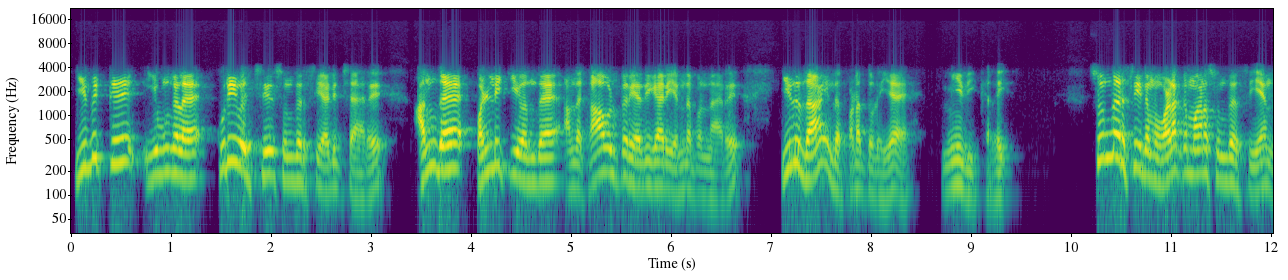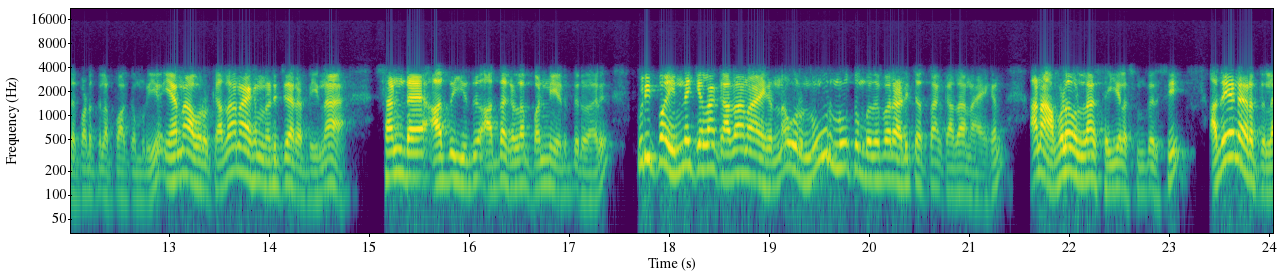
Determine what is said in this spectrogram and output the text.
இதுக்கு இவங்களை குறி வச்சு சுந்தர்சி அடிச்சாரு. அந்த பள்ளிக்கு வந்த அந்த காவல்துறை அதிகாரி என்ன பண்ணாரு? இதுதான் இந்த படத்துடைய மீதி கதை. சுந்தர்சி நம்ம வழக்கமான சுந்தர்சியை இந்த படத்தில் பார்க்க முடியும். ஏன்னா அவர் கதாநாயகன் நடித்தார் அப்படின்னா சண்டை அது இது அதெல்லாம் பண்ணி எடுத்துருவாரு. குறிப்பா இன்னைக்கெல்லாம் கதாநாயகன்னா ஒரு நூறு நூத்தம்பது பேர் அடிச்சதான் கதாநாயகன். ஆனா அவ்வளவுலாம் செய்யல சுந்தர்சி. அதே நேரத்துல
